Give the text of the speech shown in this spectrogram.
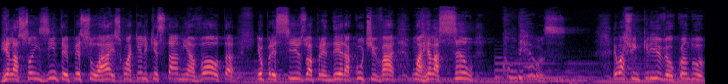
relações interpessoais com aquele que está à minha volta, eu preciso aprender a cultivar uma relação com Deus. Eu acho incrível quando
